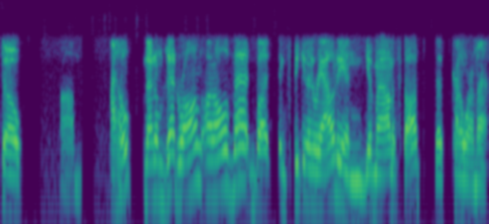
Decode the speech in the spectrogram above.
So, um, I hope that I'm dead wrong on all of that. But in speaking in reality and give my honest thoughts, that's kind of where I'm at.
